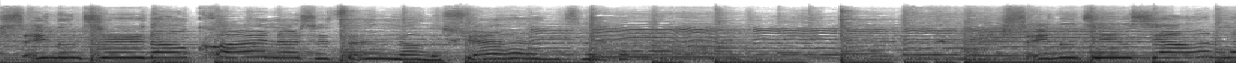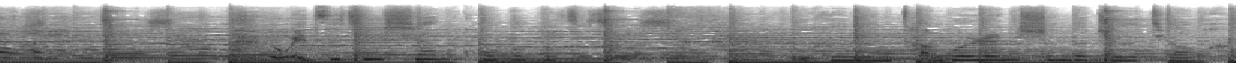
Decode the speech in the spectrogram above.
谁能知道快乐是怎样的选择？己想过？如何能趟过人生的这条河？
